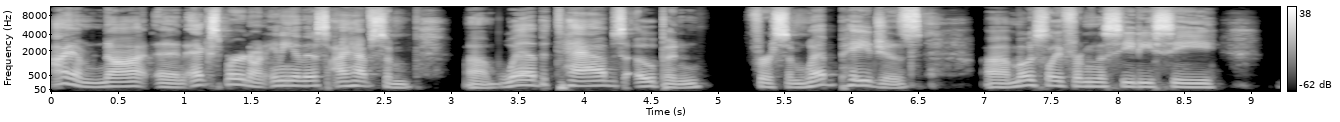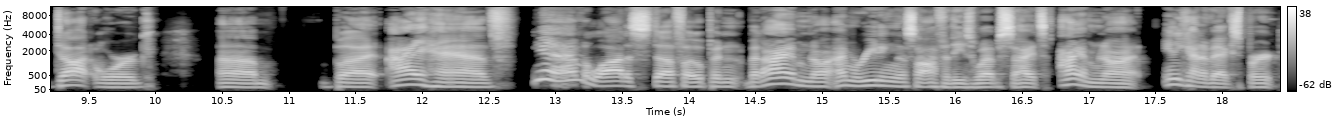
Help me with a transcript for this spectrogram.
I am not an expert on any of this. I have some um, web tabs open for some web pages, uh, mostly from the CDC.org. Um, but I have, yeah, I have a lot of stuff open, but I am not, I'm reading this off of these websites. I am not any kind of expert.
